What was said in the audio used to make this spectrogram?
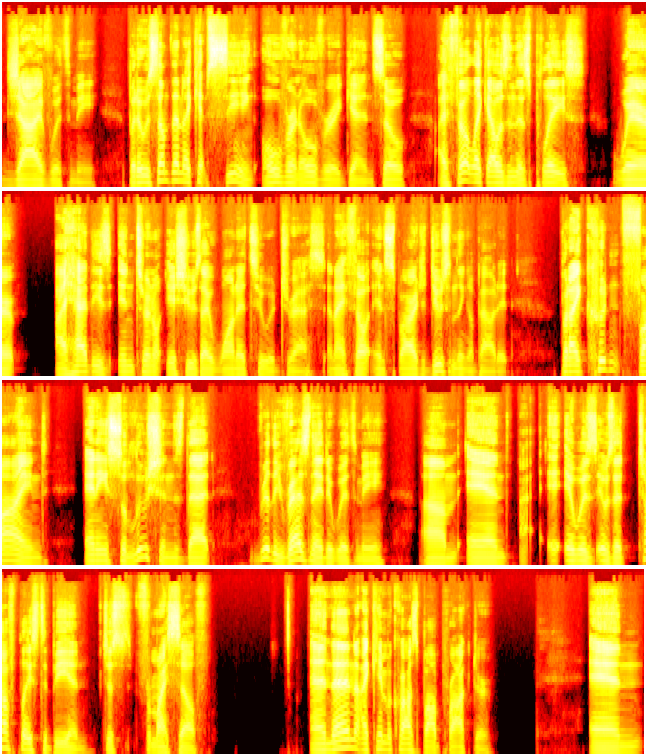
jive with me, but it was something I kept seeing over and over again. So I felt like I was in this place where I had these internal issues I wanted to address, and I felt inspired to do something about it, but I couldn't find any solutions that really resonated with me. Um, and I, it was it was a tough place to be in, just for myself. And then I came across Bob Proctor, and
